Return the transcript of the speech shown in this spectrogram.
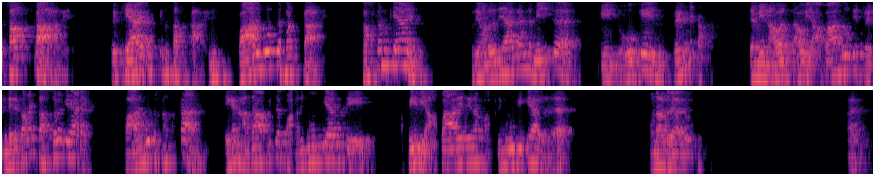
සත්කාරය. ඒ කෑ එකක් කියන සත්කාරය නේ. පාරිභෝගික සත්කාරය. කස්ටමර් කෙයා එක. ඉතින් මතක තියාගන්න මේක මේ ලෝකේ ට්‍රෙන්ඩ් එකක්. දැන් මේ නව නව ව්‍යාපාර ලෝකේ ට්‍රෙන්ඩ් එක තමයි කස්ටමර් කෙයා එක. පාරිභෝගික සංස්කාරය. ඒ කියන්නේ අද අපිට පාරිභෝගිකයාගේ අපේ ව්‍යාපාරයට එන පාරිභෝගිකයාව මොනවාද ඔයාලට හරි.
